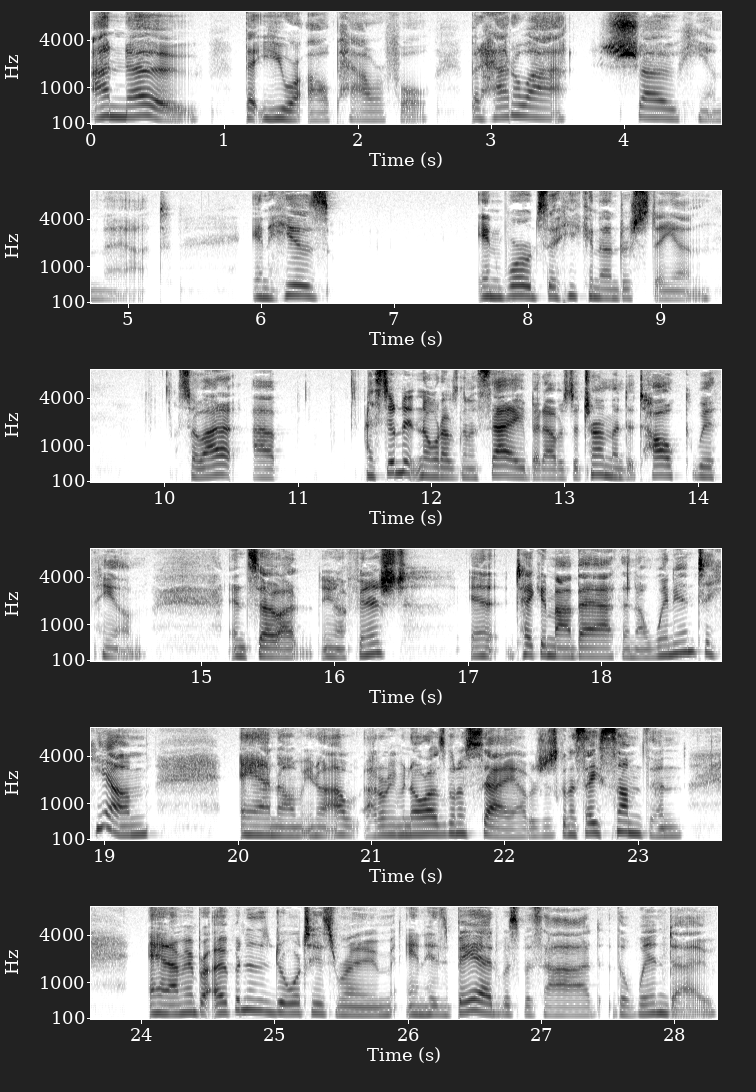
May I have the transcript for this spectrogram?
I know that you are all powerful, but how do I show him that in his in words that he can understand? So I, I, I still didn't know what I was going to say, but I was determined to talk with him. And so I, you know, finished eh, taking my bath and I went into him and, um, you know, I, I don't even know what I was going to say. I was just going to say something. And I remember opening the door to his room, and his bed was beside the window.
